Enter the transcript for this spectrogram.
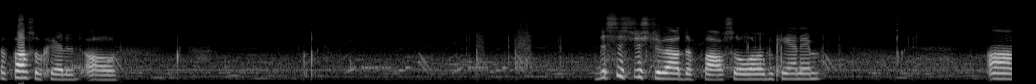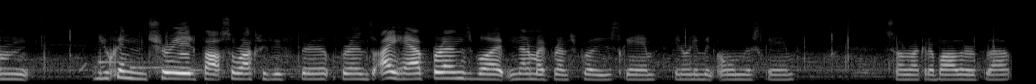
The fossil cannons all. This is just about the fossil um, cannon. Um, you can trade fossil rocks with your friends. I have friends, but none of my friends play this game. They don't even own this game. So I'm not going to bother with that.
